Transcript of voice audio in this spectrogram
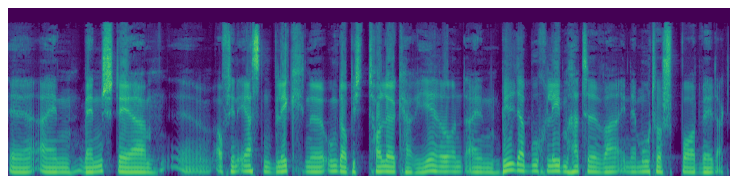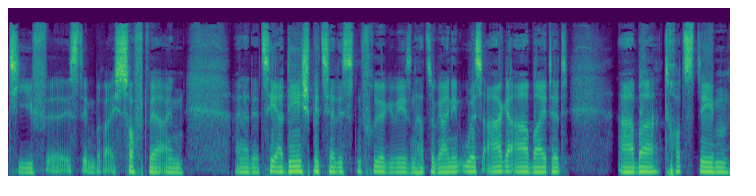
Äh, ein Mensch, der äh, auf den ersten Blick eine unglaublich tolle Karriere und ein Bilderbuchleben hatte, war in der Motorsportwelt aktiv, äh, ist im Bereich Software ein, einer der CAD-Spezialisten früher gewesen, hat sogar in den USA gearbeitet, aber trotzdem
